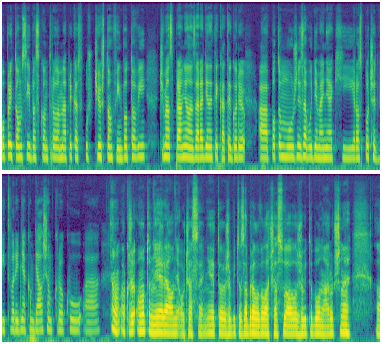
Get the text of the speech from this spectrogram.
popri tom si iba skontrolujem napríklad už, či už tom Finbotovi, či mám správne len zaradené tie kategórie a potom už nezabudem aj nejaký rozpočet vytvoriť v nejakom ďalšom kroku. A... Áno, akože ono to nie je reálne o čase. Nie je to, že by to zabralo veľa času, ale že by to bolo náročné. A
